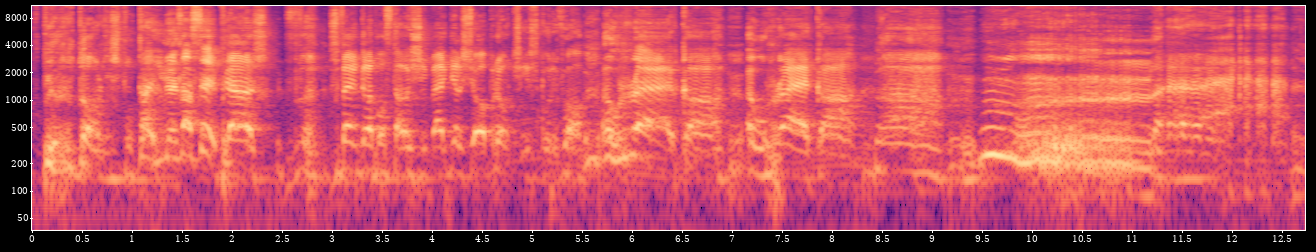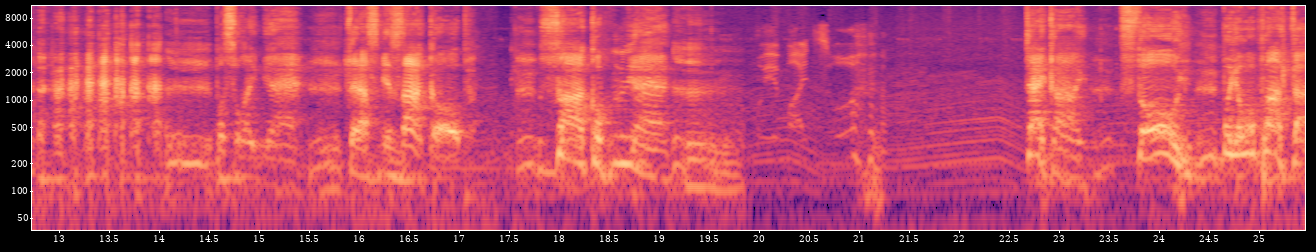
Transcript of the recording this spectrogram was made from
wpierdolisz tutaj i mnie zasypiesz. W, z węgla powstałeś i węgiel się obrócisz, kurwa. Eureka! Eureka! Posłuchaj mnie, teraz mnie zakop. Zakop mnie! Czekaj! Stój! Moja łopata!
